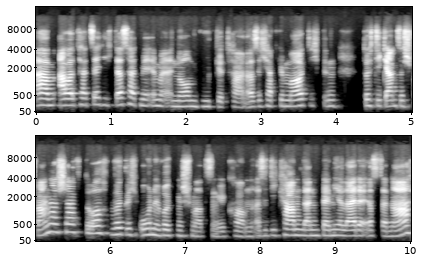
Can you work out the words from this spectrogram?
ähm, aber tatsächlich, das hat mir immer enorm gut getan. Also ich habe gemerkt, ich bin durch die ganze Schwangerschaft durch wirklich ohne Rückenschmerzen gekommen. Also die kamen dann bei mir leider erst danach.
